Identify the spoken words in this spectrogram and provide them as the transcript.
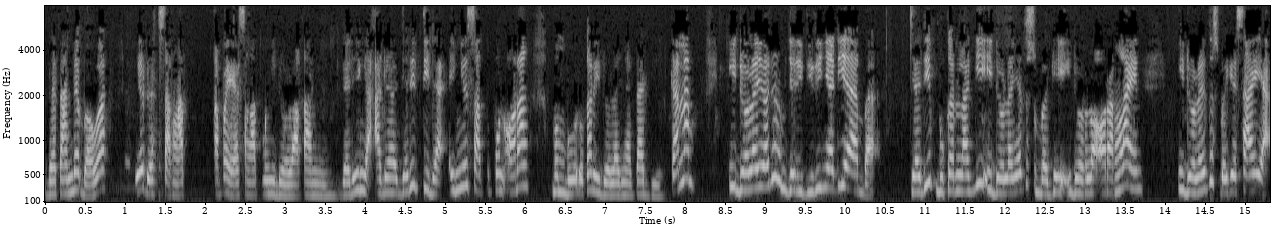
Udah tanda bahwa dia udah sangat apa ya sangat mengidolakan. Jadi nggak ada jadi tidak ingin satupun orang memburukkan idolanya tadi karena idolanya adalah menjadi dirinya dia mbak. Jadi bukan lagi idolanya itu sebagai idola orang lain, idolanya itu sebagai saya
